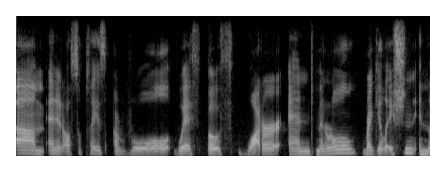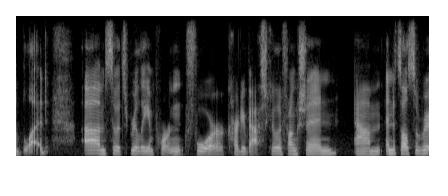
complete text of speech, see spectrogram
Um, and it also plays a role with both water and mineral regulation in the blood. Um, so it's really important for cardiovascular function. Um, and it's also re-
